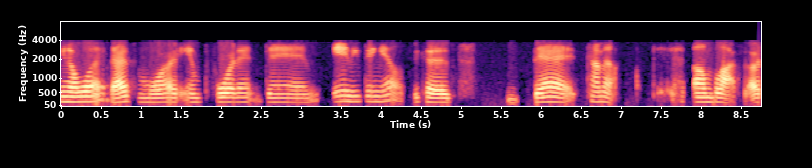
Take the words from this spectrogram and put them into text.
you know what? That's more important than anything else because that kind of unblocks or,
